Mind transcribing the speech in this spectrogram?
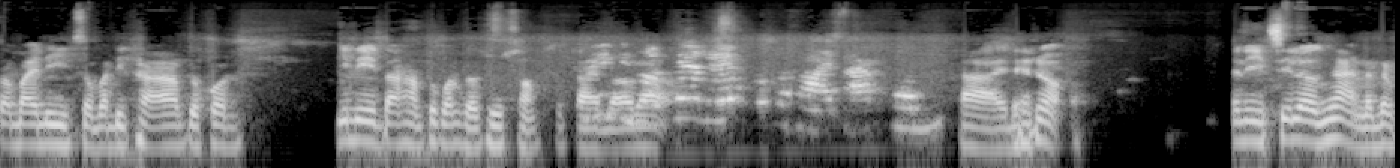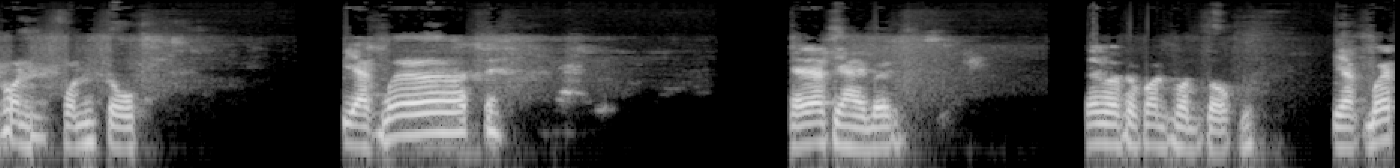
สบายดี สวัสดีครับทุกคน ยินดีต้อนรับทุกคนกับทุกสองสไตล์เราไม่แล้วแค่เล็บก็สบายขาคมตายได้เนาะอันนี้สิเลิกงานแล้วทุกคนฝนตก เปียกเบิดเดี๋ยวจะสิให้เบิ่งเห็นว่าทุกคนฝนตก เปียกเบิด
